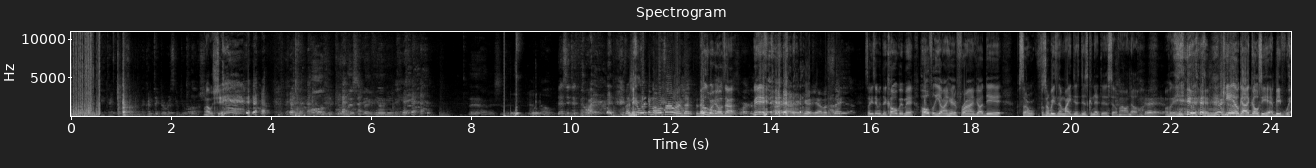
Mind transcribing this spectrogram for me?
I couldn't take the risk of doing all that. Oh shit! Pause and kill that shit back in. Yeah, how that shit is. that shit just felt right. Was that shit working the whole time, or that? that That was working the whole time. working. Yeah. All right, all right, good. Yeah, I was about to say. So you said with the COVID, man. Hopefully y'all ain't here to fry. If y'all did, for some for some reason it might just disconnect itself. I don't know. Yeah. Okay. Kiel got a ghost he had beef with.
